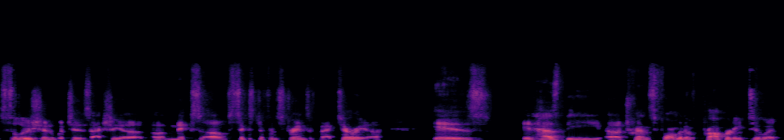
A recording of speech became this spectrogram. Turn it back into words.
solution, which is actually a, a, mix of six different strains of bacteria, is it has the uh, transformative property to it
